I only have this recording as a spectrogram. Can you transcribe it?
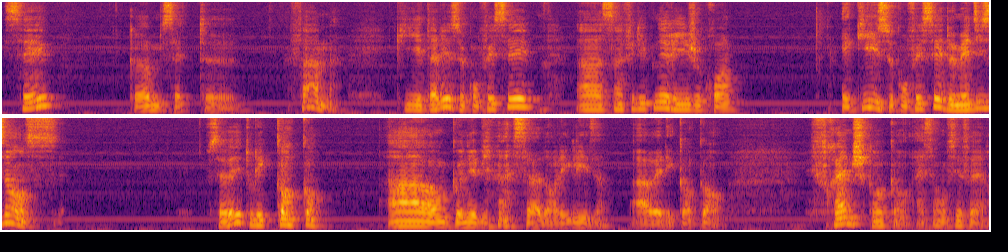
C'est comme cette euh, femme qui est allée se confesser à Saint-Philippe Néri, je crois, et qui se confessait de médisance. Vous savez, tous les cancans. Ah, on connaît bien ça dans l'église. Hein. Ah ouais, les cancans. French cancans. Ah, ça, on sait faire.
